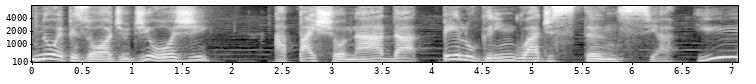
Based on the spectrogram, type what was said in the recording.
No episódio de hoje, apaixonada pelo gringo à distância. Ih!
